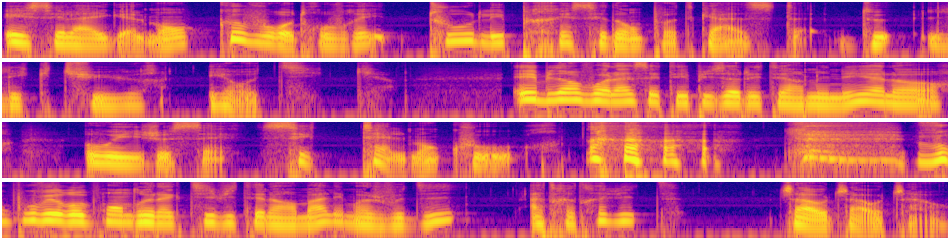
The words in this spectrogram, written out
Et c'est là également que vous retrouverez tous les précédents podcasts de lecture érotique. Eh bien voilà, cet épisode est terminé alors. Oui, je sais, c'est tellement court. vous pouvez reprendre l'activité normale et moi je vous dis à très très vite. Ciao, ciao, ciao.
